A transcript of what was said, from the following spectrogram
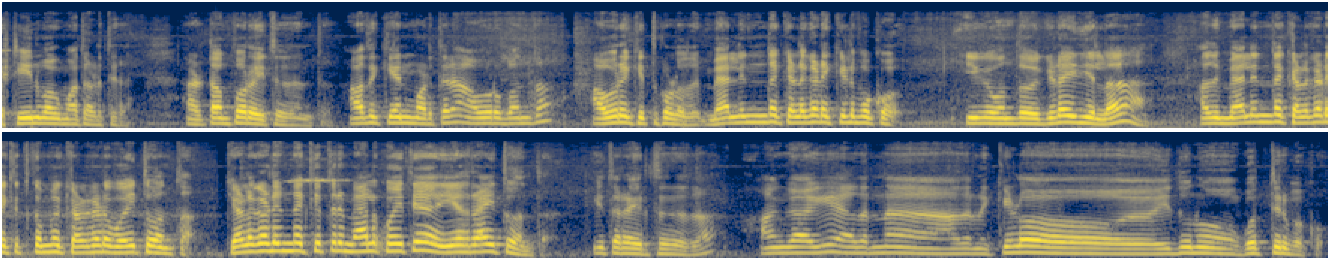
ಎಷ್ಟು ಹೀನವಾಗಿ ಮಾತಾಡ್ತೀರ. ಆ ಟಂಪರ್ ಹೋಯ್ತದೆ ಅಂತ. ಅದಕ್ಕೆ ಏನು ಮಾಡ್ತಾರೆ ಅವರು ಬಂದು ಅವರೇ ಕಿತ್ಕೊಳ್ಳೋದು. ಮೇಲಿಂದ ಕೆಳಗಡೆ ಕಿಡಬೇಕು ಈಗ ಒಂದು ಗಿಡ ಇದೆಯಲ್ಲ ಅದು ಮೇಲಿಂದ ಕೆಳಗಡೆ ಕಿತ್ಕೊಂಬೇಕು ಕೆಳಗಡೆ ಹೋಯ್ತು ಅಂತ. ಕೆಳಗಡೆಯಿಂದ ಕಿತ್ತರೆ ಮೇಲೆ ಹೋಯ್ತೆ ಎದುರಾಯಿತು ಅಂತ. ಈ ಥರ ಇರ್ತದೆ ಅದು. ಹಾಗಾಗಿ ಅದನ್ನು ಅದನ್ನು ಕೀಳೋ ಇದೂ ಗೊತ್ತಿರಬೇಕು.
